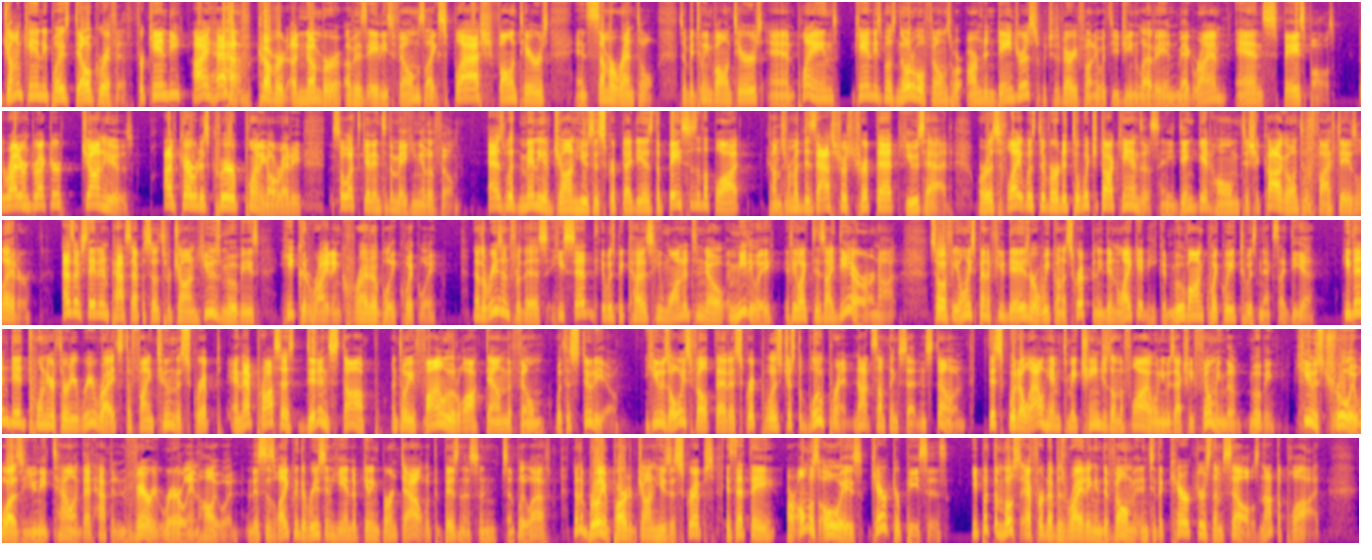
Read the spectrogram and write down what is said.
John Candy plays Del Griffith. For Candy, I have covered a number of his 80s films like Splash, Volunteers, and Summer Rental. So between Volunteers and Planes, Candy's most notable films were Armed and Dangerous, which is very funny with Eugene Levy and Meg Ryan, and Spaceballs. The writer and director, John Hughes. I've covered his career plenty already, so let's get into the making of the film. As with many of John Hughes' script ideas, the basis of the plot comes from a disastrous trip that Hughes had, where his flight was diverted to Wichita, Kansas, and he didn't get home to Chicago until five days later. As I've stated in past episodes for John Hughes movies, he could write incredibly quickly. Now, the reason for this, he said it was because he wanted to know immediately if he liked his idea or not. So, if he only spent a few days or a week on a script and he didn't like it, he could move on quickly to his next idea. He then did 20 or 30 rewrites to fine tune the script, and that process didn't stop until he finally locked down the film with the studio. Hughes always felt that a script was just a blueprint, not something set in stone. This would allow him to make changes on the fly when he was actually filming the movie. Hughes truly was a unique talent that happened very rarely in Hollywood, and this is likely the reason he ended up getting burnt out with the business and simply left. Another brilliant part of John Hughes' scripts is that they are almost always character pieces. He put the most effort of his writing and development into the characters themselves, not the plot.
